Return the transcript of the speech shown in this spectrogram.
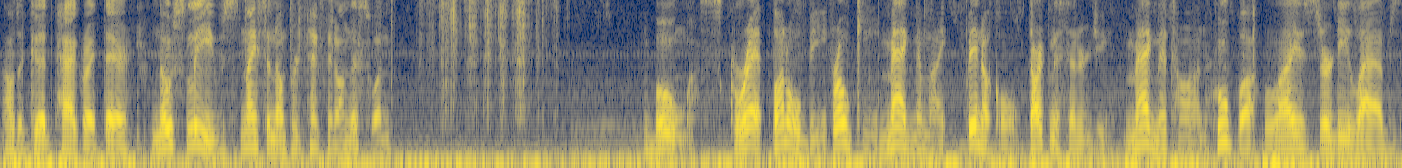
That was a good pack right there. No sleeves, nice and unprotected on this one. Boom. Script, Bunnelby, Froakie, Magnemite, Binnacle, Darkness Energy, Magneton, Hoopa, Lysandre Labs,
